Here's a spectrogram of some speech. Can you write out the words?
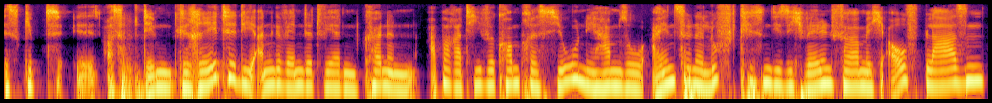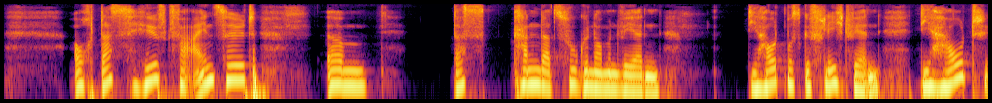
es gibt äh, außerdem Geräte, die angewendet werden können. Apparative Kompression, die haben so einzelne Luftkissen, die sich wellenförmig aufblasen. Auch das hilft vereinzelt. Ähm, das kann dazu genommen werden. Die Haut muss gepflegt werden. Die Haut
